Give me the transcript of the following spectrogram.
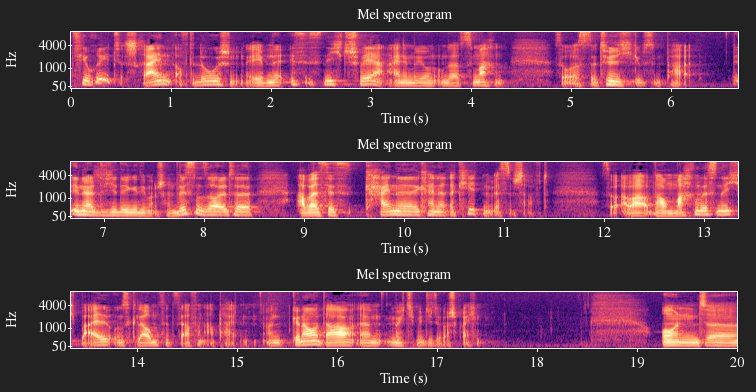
theoretisch, rein auf der logischen Ebene, ist es nicht schwer, eine Million Umsatz zu machen. So, es, natürlich gibt es ein paar inhaltliche Dinge, die man schon wissen sollte, aber es ist keine, keine Raketenwissenschaft. So, aber warum machen wir es nicht? Weil uns Glaubenssätze davon abhalten. Und genau da ähm, möchte ich mit dir drüber sprechen. Und äh,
